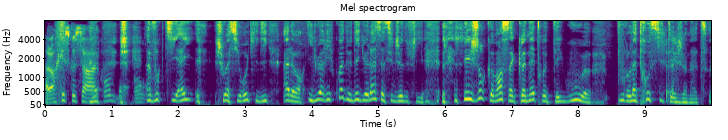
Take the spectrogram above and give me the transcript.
Alors qu'est-ce que ça raconte Avoue Choisiro qui dit alors il lui arrive quoi de dégueulasse à cette jeune fille? Les gens commencent à connaître tes goûts euh, pour l'atrocité, Jonathan.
